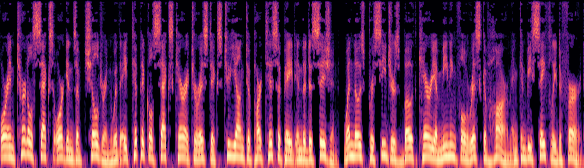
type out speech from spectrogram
or internal sex organs of children with atypical sex characteristics too young to participate in the decision, when those procedures both carry a meaningful risk of harm and can be safely deferred.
